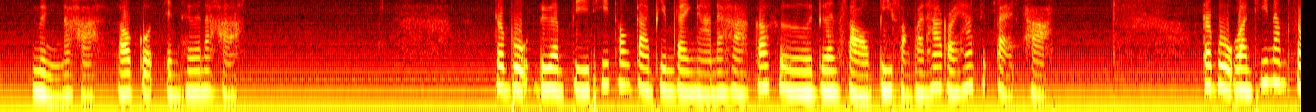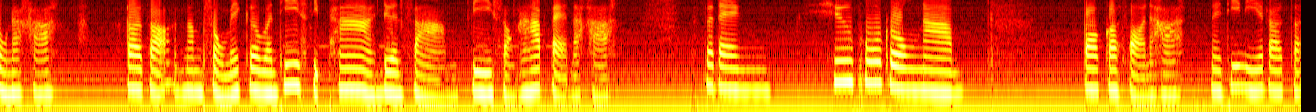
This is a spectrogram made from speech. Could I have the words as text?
1 นะคะแล้วกด enter นะคะ ระบุเดือนปีที่ต้องการพิมพ์รายงานนะคะ ก็คือเดือน 2 ปี 2558 ค่ะ ระบุวันที่นำส่งนะคะ เราจะนำส่งไม่เกินวันที่ 15 เดือน 3 ปี 2558 นะคะ แสดงชื่อผู้ลงนามปกสนะคะ ในที่นี้เราจะ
